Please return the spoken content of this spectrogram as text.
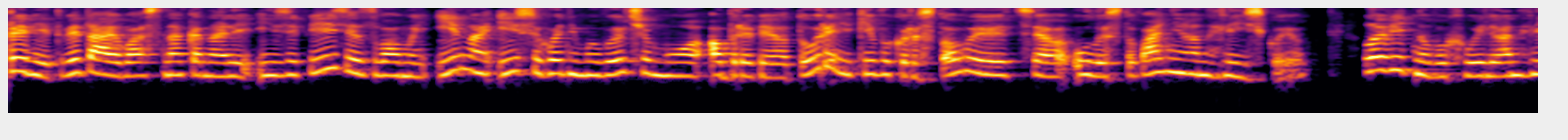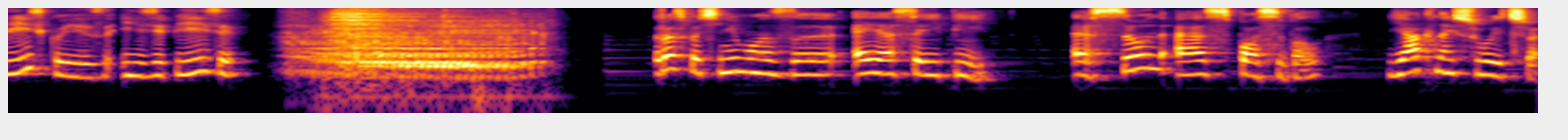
Привіт! Вітаю вас на каналі Easy Peasy. З вами Інна, і сьогодні ми вивчимо абревіатури, які використовуються у листуванні англійською. Ловіть нову хвилю англійської з Easy Peasy. Розпочнімо з ASAP. As soon as possible. Якнайшвидше.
